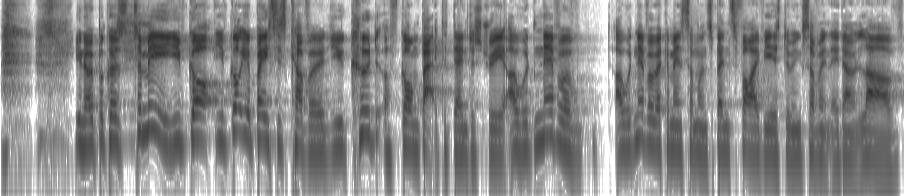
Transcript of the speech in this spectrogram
you know, because to me, you've got you've got your bases covered. You could have gone back to dentistry. I would never I would never recommend someone spends five years doing something they don't love.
